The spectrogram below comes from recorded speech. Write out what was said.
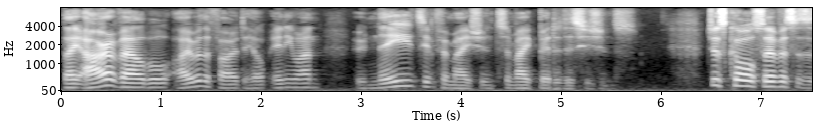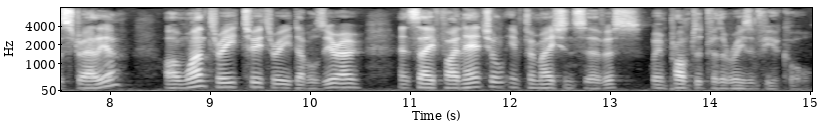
they are available over the phone to help anyone who needs information to make better decisions. Just call Services Australia on 132300 and say Financial Information Service when prompted for the reason for your call.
